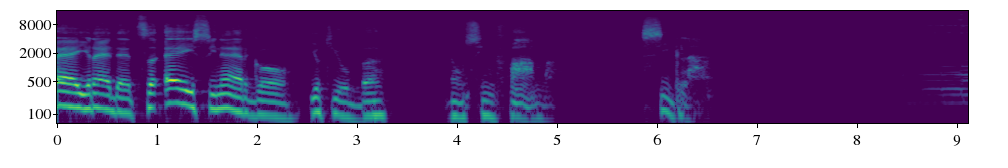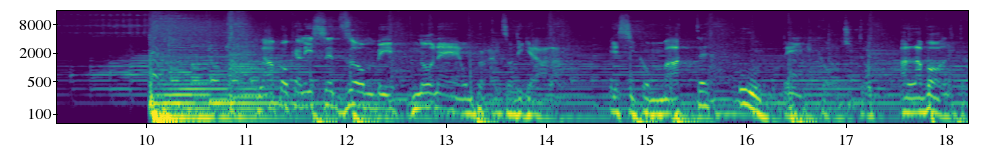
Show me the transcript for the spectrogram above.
Ehi Redez, ehi Sinergo, YouTube, non si infama. Sigla. L'apocalisse zombie non è un pranzo di gala e si combatte un daily cogito alla volta.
